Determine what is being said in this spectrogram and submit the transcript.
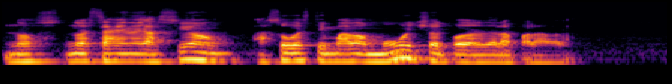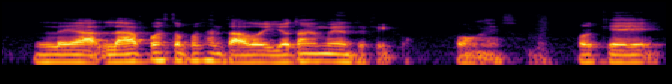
nuestra generación ha subestimado mucho el poder de la palabra. Le ha, ha puesto presentado y yo también me identifico con eso. Porque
